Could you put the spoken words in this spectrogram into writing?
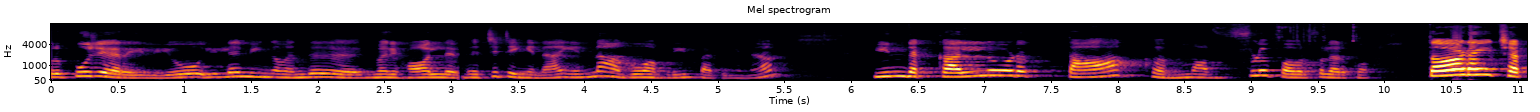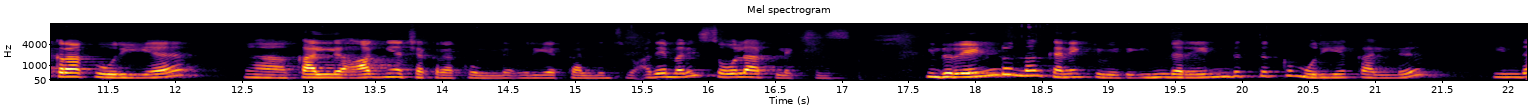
ஒரு பூஜை அறையிலையோ இல்லை நீங்கள் வந்து இந்த மாதிரி ஹாலில் வச்சுட்டிங்கன்னா என்ன ஆகும் அப்படின்னு பார்த்தீங்கன்னா இந்த கல்லோட தாக்கம் அவ்வளோ பவர்ஃபுல்லாக இருக்கும். தேர்டை சக்கராக்கு உரிய கல் ஆக்ஞா சக்கராக்கு உள்ள உரிய கல்லுன்னு சொல்லுவோம். அதே மாதிரி சோலார் பிளெக்ஸஸ் இந்த ரெண்டும் தான் கனெக்டிவிட்டி இந்த ரெண்டுத்துக்கும் உரிய கல் இந்த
